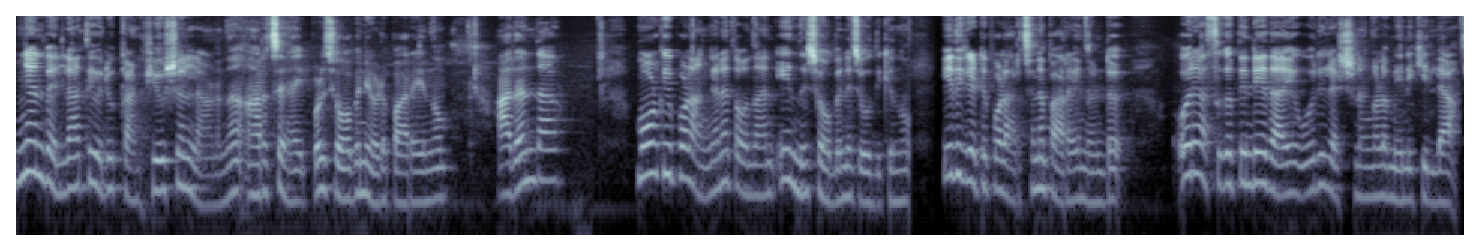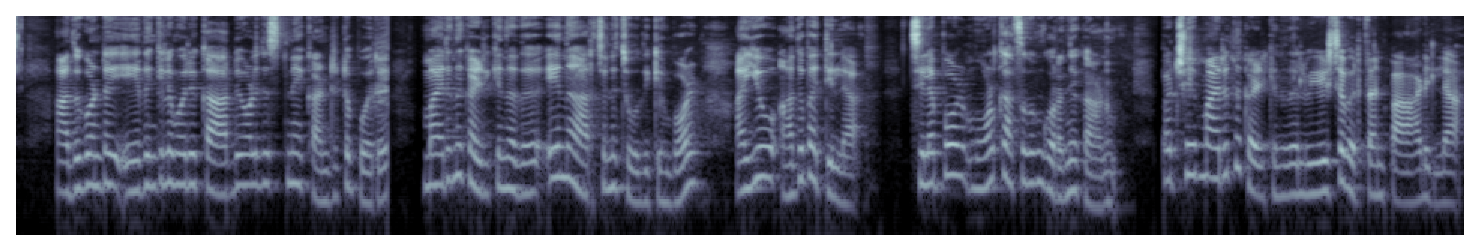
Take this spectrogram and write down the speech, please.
ഞാൻ വല്ലാത്ത ഒരു കൺഫ്യൂഷനിലാണെന്ന് അർച്ചന ഇപ്പോൾ ശോഭനയോട് പറയുന്നു. അതെന്താ? മോൾക്കിപ്പോൾ അങ്ങനെ തോന്നാൻ എന്ന് ശോഭന ചോദിക്കുന്നു. ഇത് കേട്ടിപ്പോൾ അർച്ചന പറയുന്നുണ്ട്. ഒരു അസുഖത്തിന്റെതായ ഒരു ലക്ഷണങ്ങളും എനിക്കില്ല. അതുകൊണ്ട് ഏതെങ്കിലും ഒരു കാർഡിയോളജിസ്റ്റിനെ കണ്ടിട്ട് പോരെ. മരുന്ന് കഴിക്കുന്നത് എന്ന് അർച്ചന ചോദിക്കുമ്പോൾ അയ്യോ അത് പറ്റില്ല. ചിലപ്പോൾ മോൾക്ക് അസുഖം കുറഞ്ഞു കാണും. പക്ഷേ മരുന്ന് കഴിക്കുന്നതിൽ വീഴ്ച വരുത്താൻ പാടില്ല.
